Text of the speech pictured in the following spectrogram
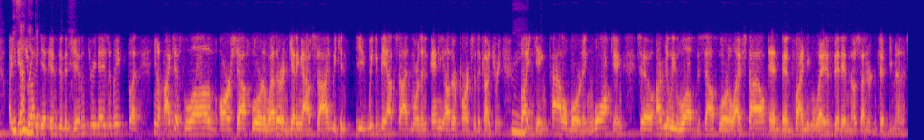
I do try like to it. get into the gym three days a week. But you know, I just love our South Florida weather and getting outside. We can we can be outside more than any other parts of the country. Right. Biking, paddleboarding, walking. So I really love the South Florida lifestyle and and finding a way to fit in those 150 minutes.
